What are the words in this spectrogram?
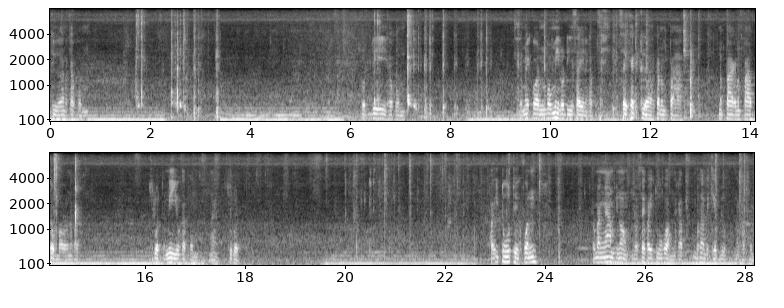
เกลือนะครับผมรสดีครับผม สมัยก่อนผมมีรสดีใส่นะครับ ใส่แค่เกลือกับน้ำปลาน้ำปลากับน้ำปลาต้มเบานะครับจุดรสมีอยู่ครับผมอ่าจุดรส ผักอีตูถือฝนกำลังงามพี่น้องเดี๋ยวใส่ผักอีตูพร้อมนะครับเมื่อท่านไปเก็บอยู่นะครับผม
